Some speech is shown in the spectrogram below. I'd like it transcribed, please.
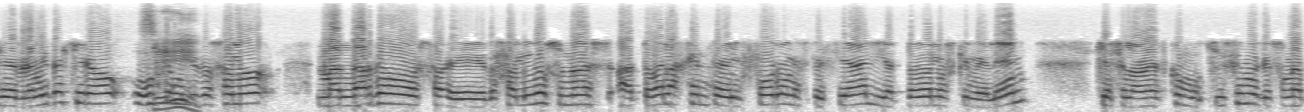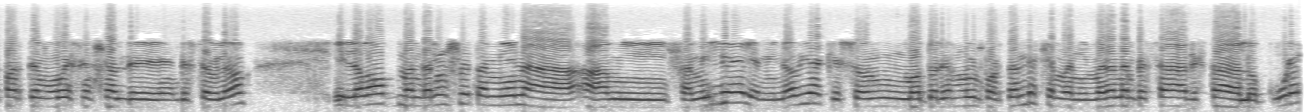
si me permites, quiero un Sí. segundito solo mandar dos, eh, dos saludos, uno es a toda la gente del foro en especial y a todos los que me leen, que se lo agradezco muchísimo, que es una parte muy esencial de, de este blog. Y luego mandar un saludo también a, a mi familia y a mi novia, que son motores muy importantes que me animaron a empezar esta locura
